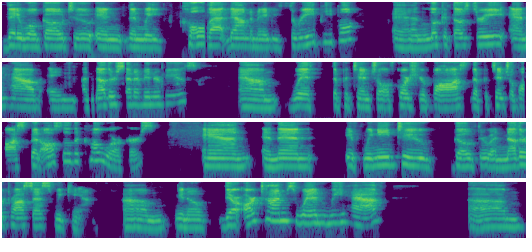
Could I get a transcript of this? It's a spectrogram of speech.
they will go to and then we cull that down to maybe three people and look at those three and have a, another set of interviews um, with the potential of course your boss the potential boss but also the coworkers. And and then if we need to go through another process we can um, you know there are times when we have um,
